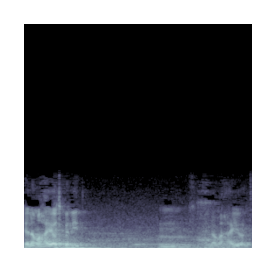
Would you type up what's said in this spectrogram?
اعلام حیات کنید. اعلام حیات.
